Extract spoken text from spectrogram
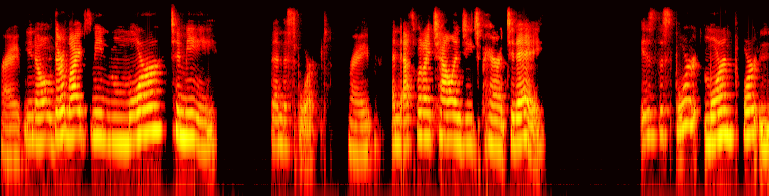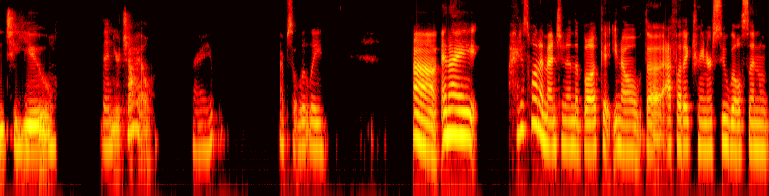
Right. You know their lives mean more to me than the sport. Right. And that's what i challenge each parent today. Is the sport more important to you than your child? Right. Absolutely uh, and I I just want to mention in the book, you know, the athletic trainer Sue Wilson,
